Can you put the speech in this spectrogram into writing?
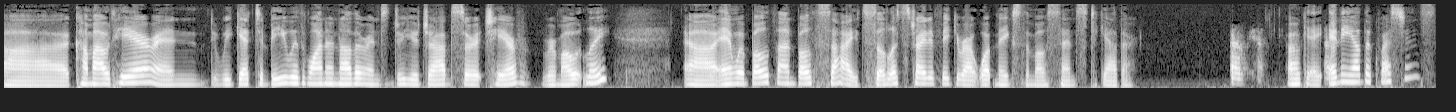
uh, come out here and we get to be with one another and do your job search here remotely. Uh, and we're both on both sides, so let's try to figure out what makes the most sense together. Okay. Okay, any other questions?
